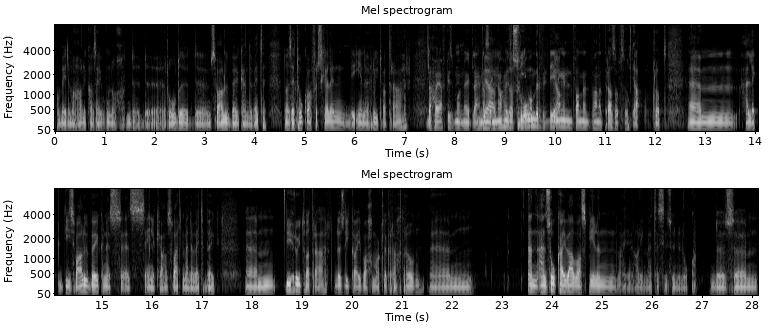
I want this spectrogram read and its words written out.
want bij de Mahalica zei je ook nog de, de rode, de zwaluwbuik en de witte. Daar zit ook wat verschil in. De ene groeit wat trager. Dat ga je even moeten uitleggen. Dat ja, zijn nog eens gewoon, onderverdelingen ja. van, het, van het ras of zo. Ja, klopt. Um, die zwaluwbuiken is, is eigenlijk ja, zwart met een witte buik. Um, die groeit wat trager, dus die kan je wat gemakkelijker achterhouden. Um, en, en zo kan je wel wat spelen allee, met de seizoenen ook. Dus, um,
